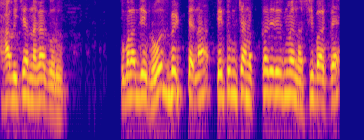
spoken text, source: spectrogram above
हा विचार नका करू. तुम्हाला जे रोज भेटतं ना ते तुमच्या हक्काचे तुम्हाला तुमच्या नशिबाचं आहे.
